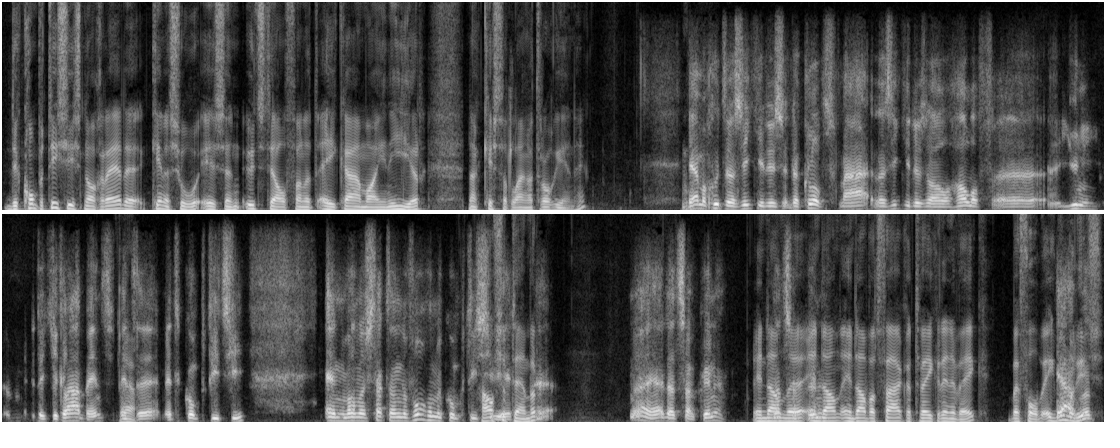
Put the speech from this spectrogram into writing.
de competities nog redden, Kinnershoe, is een uitstel van het EK maar in hier. Dan kist dat langer terug in, hè? Ja, maar goed, dan zit je dus, dat klopt. Maar dan zit je dus al half juni dat je klaar bent met, Ja. met de competitie. En wanneer start dan de volgende competitie Half weer? september. Eh, nou ja, dat zou kunnen. En dan, eh, en, dan, en dan wat vaker twee keer in de week. Bijvoorbeeld, ik noem Ja, maar iets.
